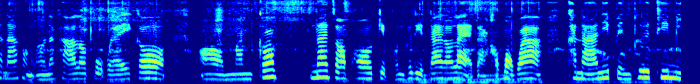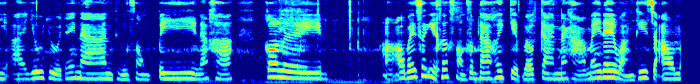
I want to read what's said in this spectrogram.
คณะของเรานะคะ เราปลูกไว้ก็อ่ามันก็น่าจะพอเก็บผลผลิตได้แล้วแหละ แต่เขาบอกว่าคะน้านี่เป็นพืชที่มีอายุอยู่ได้นานถึง 2 ปีนะคะ ก็เลยเอาไว้สักอีกสักสองสัปดาห์ค่อยเก็บแล้วกันนะคะ ไม่ได้หวังที่จะเอาเม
